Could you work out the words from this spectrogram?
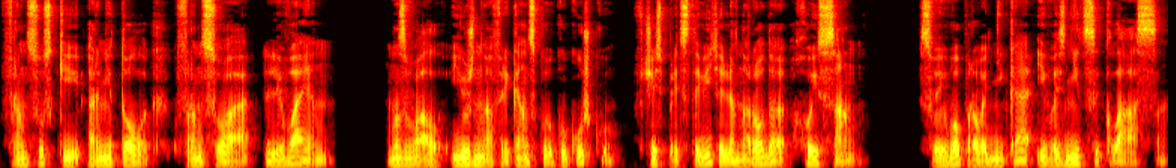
Французский орнитолог Франсуа Левайен назвал южноафриканскую кукушку в честь представителя народа Хойсан, своего проводника и возницы Клаасса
